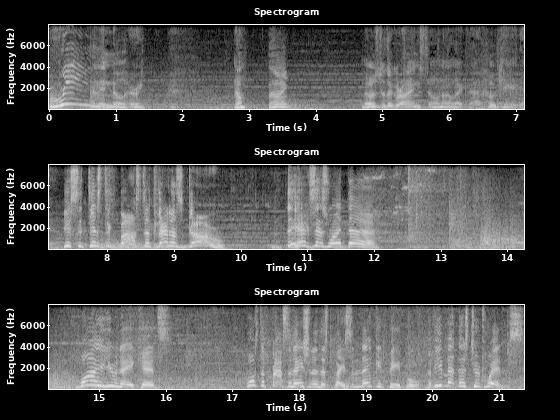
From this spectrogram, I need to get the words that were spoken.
Whee! I'm in no hurry. No? All right. Nose to the grindstone, I like that. Okay then. You sadistic bastard, let us go! The hmm. exit's right there! Why are you naked? What's the fascination in this place and naked people? Have you met those two twins?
